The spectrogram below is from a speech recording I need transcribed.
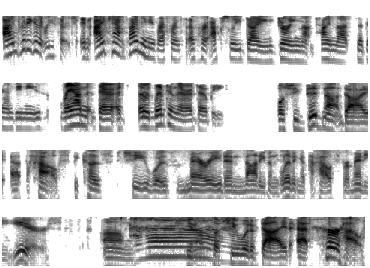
I'm pretty good at research, and I can't find any reference of her actually dying during that time that the Bandinis ran their or lived in their adobe. Well, she did not die at the house because she was married and not even living at the house for many years. Um, Ah. you know, so she would have died at her house,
